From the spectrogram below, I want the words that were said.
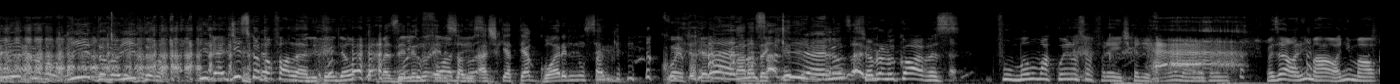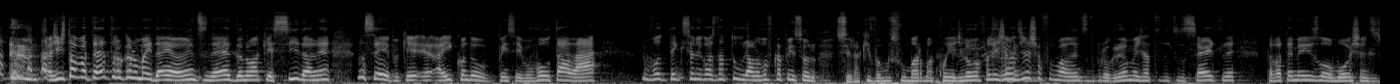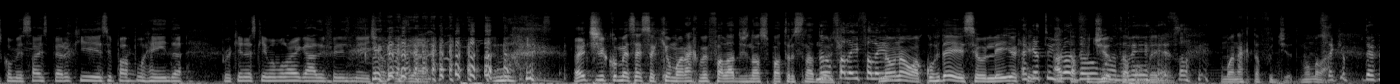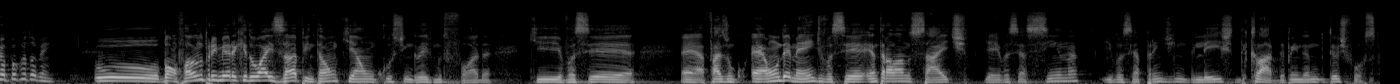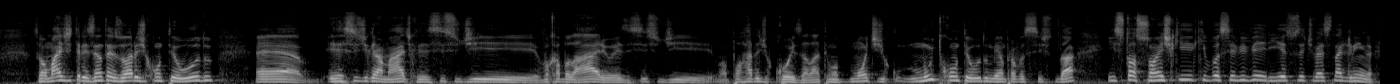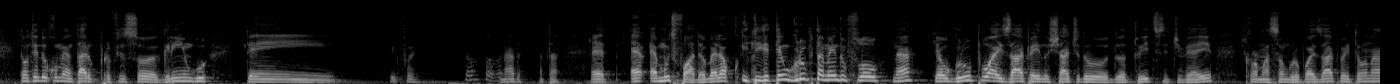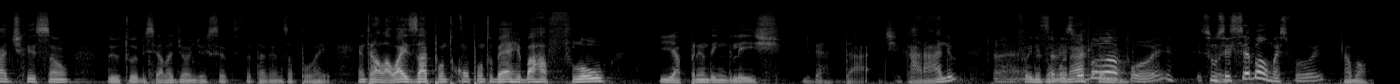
Ídolo, ídolo, ídolo. É disso que eu tô falando, entendeu? Mas ele, não, ele só não, acho que até agora ele não sabe o que é maconha, porque É, ele não parada aqui. sabia, ele não sabia. Covas, fumamos maconha na sua frente. Quer dizer, não, né? Falando- Mas é um animal, animal. A gente tava até trocando uma ideia antes, né? Dando uma aquecida, né? Não sei, porque aí quando eu pensei, vou voltar lá. Não vou, tem que ser um negócio natural, não vou ficar pensando, será que vamos fumar maconha de novo? Eu falei, já deixa eu fumar antes do programa, já tudo, tudo certo, né? Tava até meio slow motion antes de começar, espero que esse papo renda, porque nós queimamos largado, infelizmente, rapaziada. Antes de começar isso aqui, o Monark vai falar dos nossos patrocinadores. Não, falei, falei. Não, não, acorda é esse, eu leio aqui. É que eu tô ah, tá enjoadão, fudido, mano, tá bom, beleza. O Monark tá fudido, vamos lá. daqui, a- daqui a pouco eu tô bem. O... Bom, falando primeiro aqui do Wise Up, então, que é um curso de inglês muito foda, que você é, faz um... É on demand, você entra lá no site, e aí você assina e você aprende inglês, de- claro, dependendo do teu esforço. São mais de 300 horas de conteúdo, é, exercício de gramática, exercício de vocabulário, exercício de uma porrada de coisa lá, tem um monte de... muito conteúdo mesmo pra você estudar, e situações que, que você viveria se você estivesse na gringa. Então tem documentário com o professor gringo, tem... O que que foi? Nada? Ah, tá. É, é, é muito foda. É o melhor. E tem, tem um grupo também do Flow, né? Que é o grupo WhatsApp aí no chat do, do Twitch, se tiver aí. Exclamação grupo WhatsApp, ou então na descrição do YouTube, sei lá de onde você, você tá vendo essa porra aí. Entra lá, whatsapp.com.br barra flow e aprenda inglês de verdade. Caralho. Foi nível foi monarca ou boa, foi. Isso não sei se é bom, mas foi. Tá bom.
